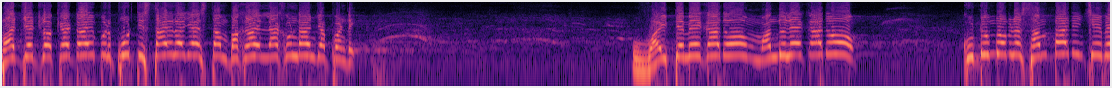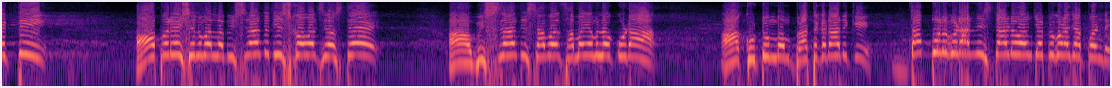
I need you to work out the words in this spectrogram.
బడ్జెట్లో కేటాయింపులు పూర్తి స్థాయిలో చేస్తాం బకాయిలు లేకుండా అని చెప్పండి. వైద్యమే కాదు మందులే కాదు. కుటుంబంలో సంపాదించే వ్యక్తి ఆపరేషన్ వల్ల విశ్రాంతి తీసుకోవాల్సి వస్తే ఆ విశ్రాంతి సమ- సమయంలో కూడా ఆ కుటుంబం బ్రతకడానికి డబ్బులు కూడా అందిస్తాడు అని చెప్పి కూడా చెప్పండి.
